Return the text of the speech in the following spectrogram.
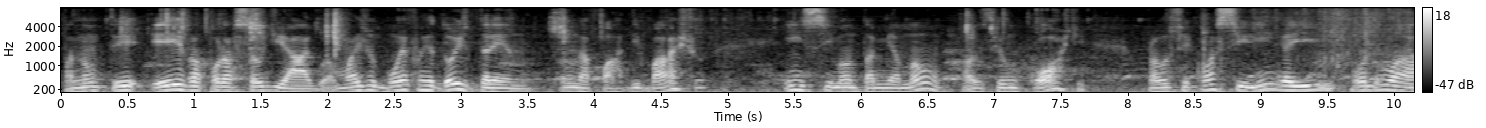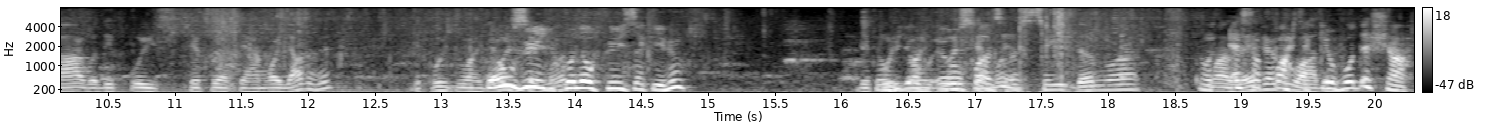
para não ter evaporação de água. Mas o bom é fazer dois drenos, um na parte de baixo e em cima onde está minha mão, fazer um corte para você com a seringa aí pondo uma água depois, você põe a terra molhada, né? Depois de umas Tem um vídeo semanas, quando eu fiz isso aqui, viu? depois de umas eu- duas semanas, você ir dando uma, uma Essa parte aguada. aqui eu vou deixar.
